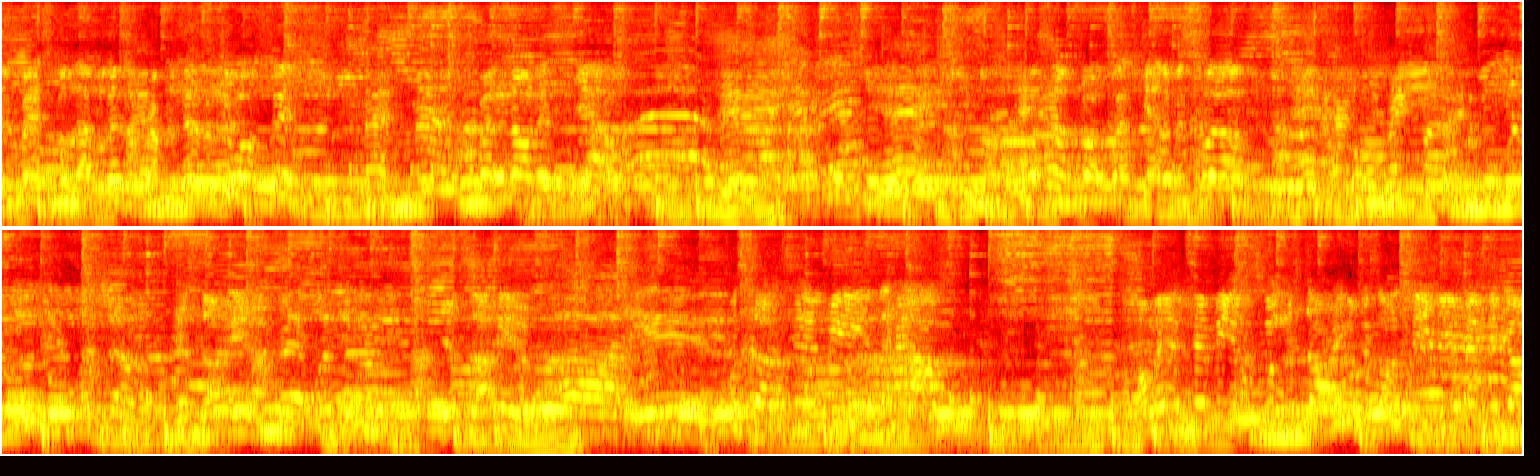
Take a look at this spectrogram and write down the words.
is Manch Malevolent, I represent the 206. Better known as Seattle. What's up, Northwest Cannabis Club? Yes, I am. Yes, I am. What's up, Tim-Me in the house? My man Tim-Me is a superstar. He was just on TV a minute ago.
